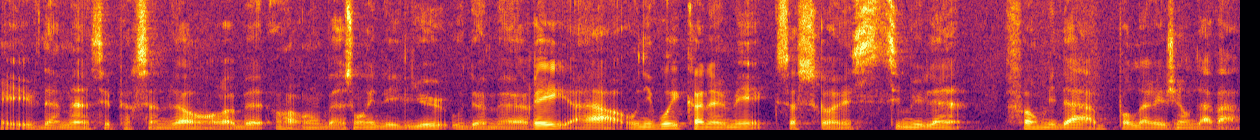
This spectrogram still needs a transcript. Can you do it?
Et évidemment, ces personnes-là auront besoin des lieux où demeurer. Alors, au niveau économique, ce sera un stimulant formidable pour la région de Laval.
